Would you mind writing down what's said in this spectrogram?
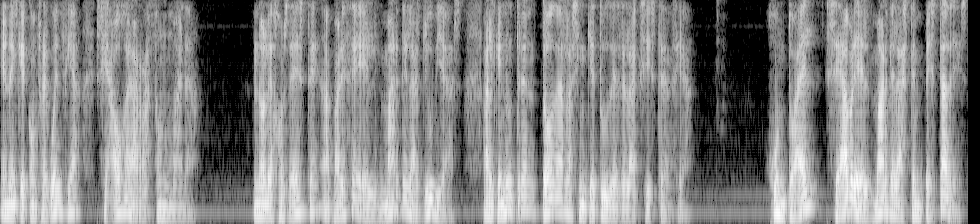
en el que con frecuencia se ahoga la razón humana. No lejos de éste aparece el mar de las lluvias, al que nutren todas las inquietudes de la existencia. Junto a él se abre el mar de las tempestades,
